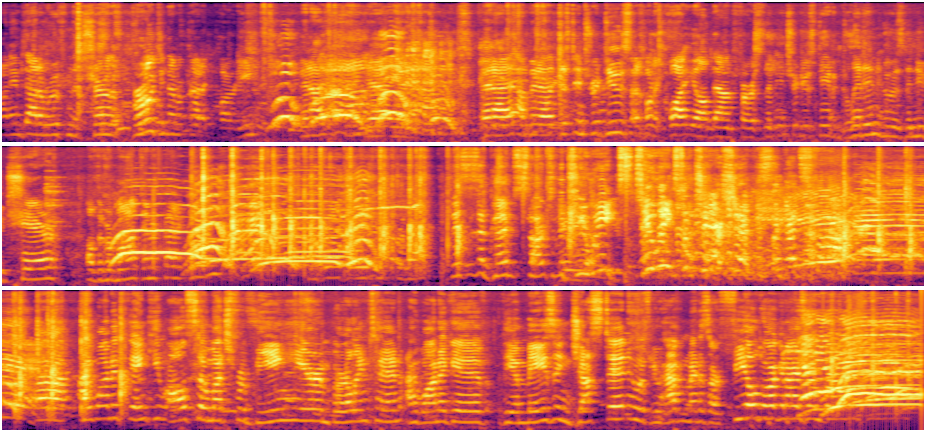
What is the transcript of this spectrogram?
My name's Adam Roof, I'm the chair of the Burlington Democratic Party. And, I, yeah, yeah. and I, I'm going to just introduce, I just want to quiet you all down first, and then introduce David Glidden, who is the new chair of the Vermont Democratic Party. Congratulations for that. This is a good start to the two weeks. Two weeks of chairship. This is a good start. Uh, I want to thank you all so much for being here in Burlington. I want to give the amazing Justin, who if you haven't met is our field organizer in Burlington.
